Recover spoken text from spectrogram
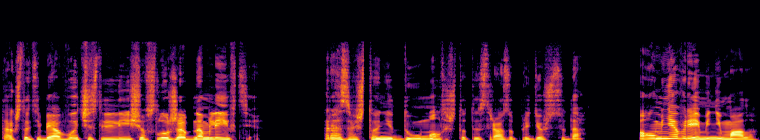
Так что тебя вычислили еще в служебном лифте. Разве что не думал, что ты сразу придешь сюда. А у меня времени мало,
